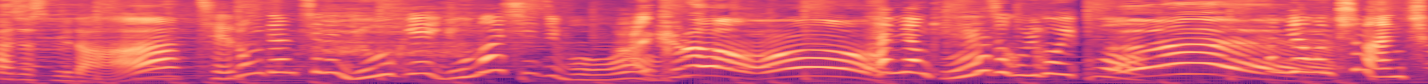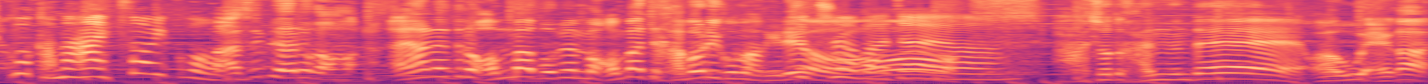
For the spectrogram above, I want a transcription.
하셨습니다. 재롱잔치는 요게 요 맛이지 뭐. 아 그럼 한 명 계속 울고 있고 한한 명은 춤 안 추고 가만히 서 있고. 맞습니다. 그리고 한 애들은 엄마 보면 막 엄마한테 가버리고 막 이래요. 그쵸 맞아요. 아 저도 갔는데 아우 애가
